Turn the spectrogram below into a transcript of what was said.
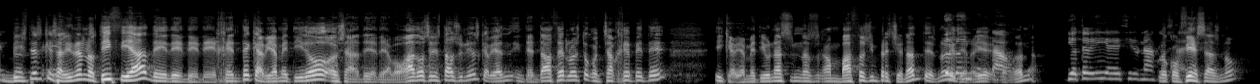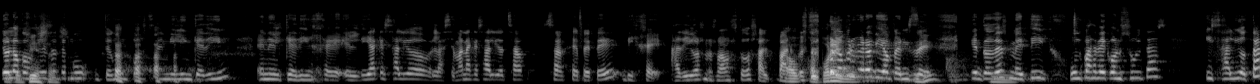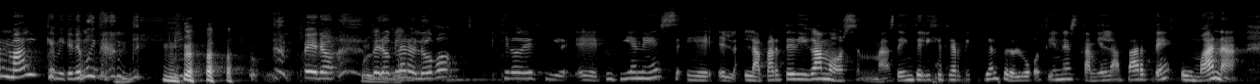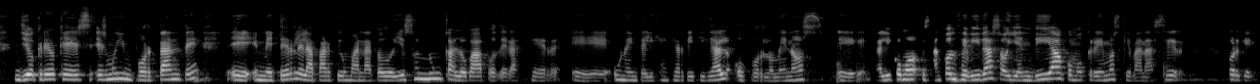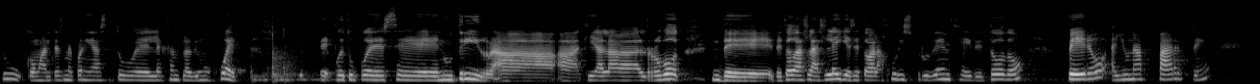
Viste que salió una noticia de, gente que había metido, o sea, de, abogados en Estados Unidos que habían intentado hacerlo esto con ChatGPT y que habían metido unas, unos gambazos impresionantes, ¿no? Yo, perdona. Yo te voy a decir una cosa. Lo confiesas, ¿no? Yo lo, confieso, tengo, un post en mi LinkedIn en el que dije, el día que salió, la semana que salió ChatGPT, dije, adiós, nos vamos todos al paro. Esto fue lo primero que yo pensé. Y entonces metí un par de consultas y salió tan mal que me quedé muy tranquila. pero, pues pero claro, luego quiero decir, eh, tú tienes eh, la parte, digamos, más de inteligencia artificial, pero luego tienes también la parte humana. Yo creo que es, muy importante eh, meterle la parte humana a todo y eso nunca lo va a poder hacer una inteligencia artificial o por lo menos tal y como están concebidas hoy en día o como creemos que van a ser porque tú, como antes me ponías tú el ejemplo de un juez, pues tú puedes eh, nutrir aquí al robot de, todas las leyes, de toda la jurisprudencia y de todo, pero hay una parte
